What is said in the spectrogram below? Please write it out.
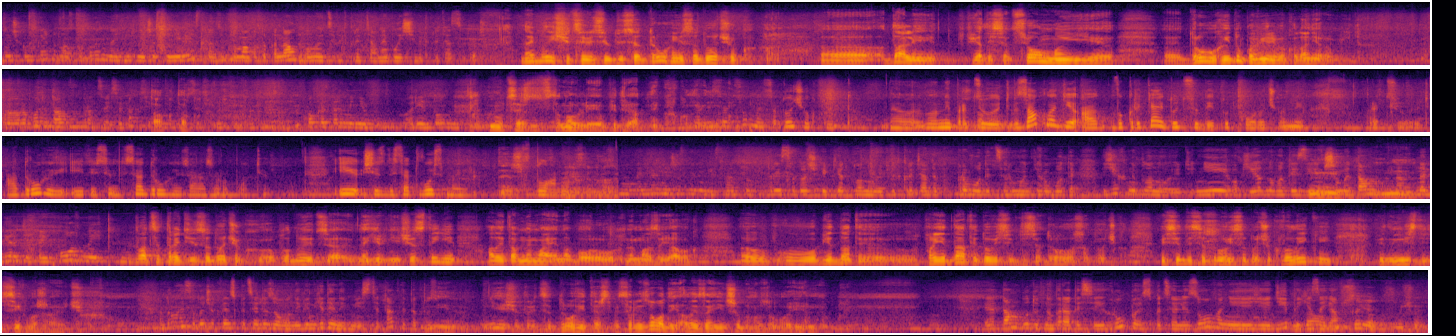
садочком. Скажіть, будь ласка, коли в нагірній частині міста, зокрема водоканал, планується відкриття, найближче відкриття садочка? Найближчий це 82-й садочок, е, далі 57-й, е, другий, ну, по мірі виконання робіт. Про роботи там в процесі, так? Так, так. Поки термінів орієнтовних. Ну, це ж встановлює підрядник. 57-й садочок тут. Е, Вони працюють в закладі, а викриття йдуть сюди. Тут поруч вони працюють. А другий і 82-й зараз в роботі. І 68-й Теж. в планах. Ну, в нагірній частині міста тут три садочки, які планують відкриття, де проводяться ремонтні роботи. Їх не планують ні об'єднувати з іншими. Там на- набір дітей повний. 23-й садочок е, планується на гірній частині, але там немає набору, немає заявок. Е, Об'єднати, е, приєднати до 82-го садочка. 82-й садочок великий, він містить всіх бажаючих. А другий садочок він спеціалізований. Він єдиний в місті, так? Я так Ні, розумію? є ще 32-й, теж спеціалізований, але за іншими нозологіями. Е, Там будуть набиратися і групи спеціалізовані, є діти, є заявки. Все як звичайно.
